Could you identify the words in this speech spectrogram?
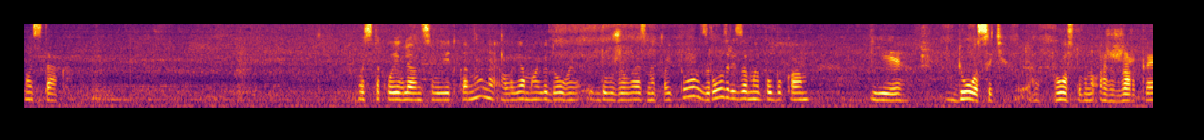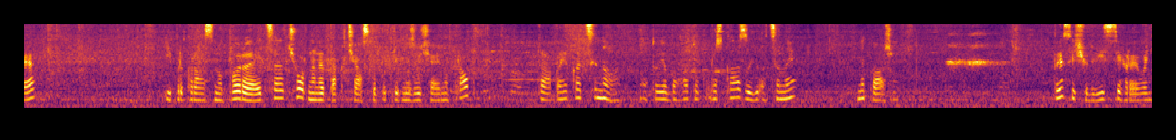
Ось так. Ось такої глянцевої тканини, але я маю довге, дуже лезне пальто з розрізами по бокам і досить е, просто воно аж жарке і прекрасно переться. Чорне не так часто потрібно, звичайно, прати. Так, а яка ціна? А то я багато розказую, а ціни не кажу. 1200 гривень.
